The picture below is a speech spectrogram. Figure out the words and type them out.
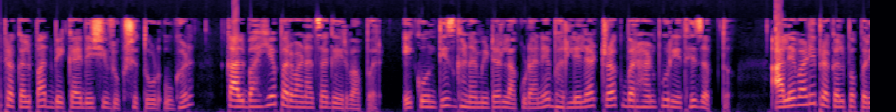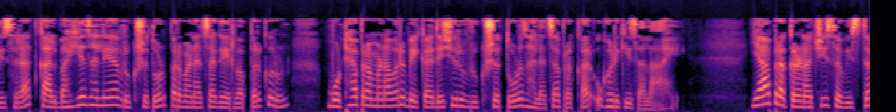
प्रकल्पात बेकायदेशीर वृक्षतोड उघड कालबाह्य परवानाचा गैरवापर एकोणतीस घनमीटर लाकूडाने भरलेल्या ट्रक बऱ्हाणपूर येथे जप्त. आलेवाडी प्रकल्प परिसरात कालबाह्य झालेल्या वृक्षतोड परवान्याचा गैरवापर करून मोठ्या प्रमाणावर बेकायदेशीर वृक्षतोड झाल्याचा प्रकार उघडकीस आला आहे. या प्रकरणाची सविस्तर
